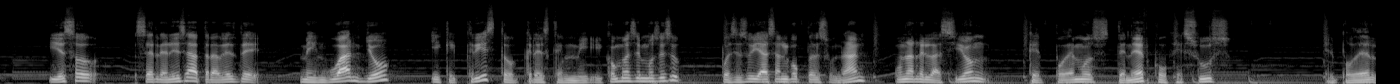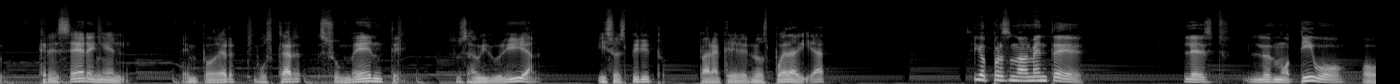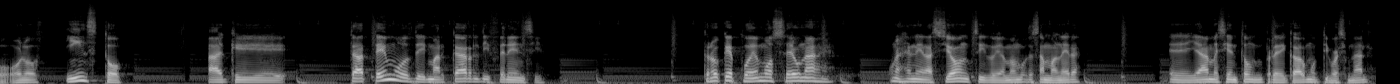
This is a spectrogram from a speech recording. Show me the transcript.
Y eso se realiza a través de menguar yo y que Cristo crezca en mí. ¿Y cómo hacemos eso? Pues eso ya es algo personal, una relación que podemos tener con Jesús, el poder crecer en Él, en poder buscar su mente, su sabiduría y su espíritu para que nos pueda guiar. Sí, yo personalmente les, les motivo o, o los insto a que tratemos de marcar diferencia. Creo que podemos ser una, una generación, si lo llamamos de esa manera. Eh, ya me siento un predicador motivacional.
